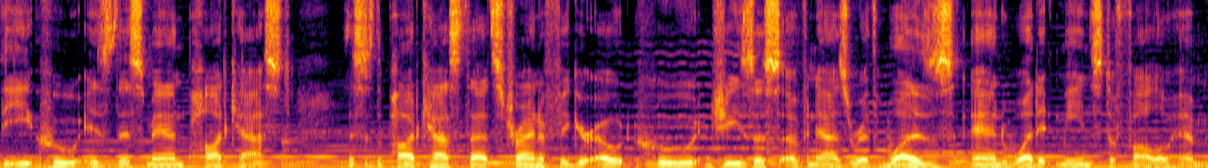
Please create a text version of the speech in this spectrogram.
the Who Is This Man podcast. This is the podcast that's trying to figure out who Jesus of Nazareth was and what it means to follow him.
